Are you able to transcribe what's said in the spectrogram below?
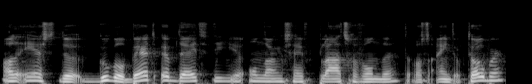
Allereerst de Google BERT update die onlangs heeft plaatsgevonden. Dat was eind oktober.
